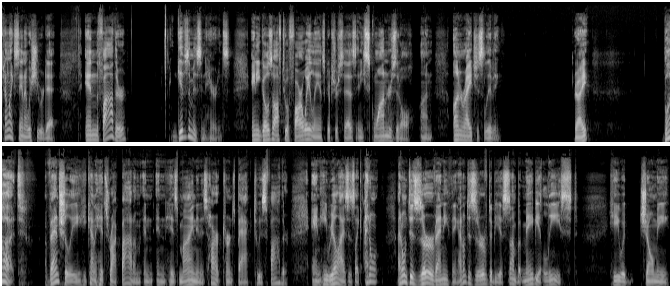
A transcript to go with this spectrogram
Kind of like saying, I wish you were dead. And the father gives him his inheritance. And he goes off to a faraway land, scripture says, and he squanders it all on unrighteous living. Right? But eventually he kind of hits rock bottom and, and his mind and his heart turns back to his father. And he realizes, like, I don't I don't deserve anything. I don't deserve to be his son, but maybe at least he would show me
